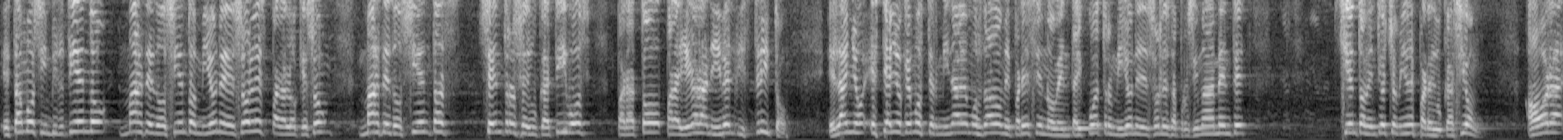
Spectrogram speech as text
estamos invirtiendo más de 200 millones de soles para lo que son más de 200 centros educativos para todo para llegar a nivel distrito. El año, este año que hemos terminado hemos dado, me parece, 94 millones de soles aproximadamente, 128 millones para educación. Ahora,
